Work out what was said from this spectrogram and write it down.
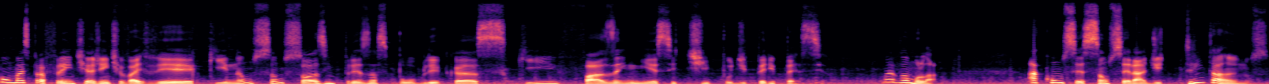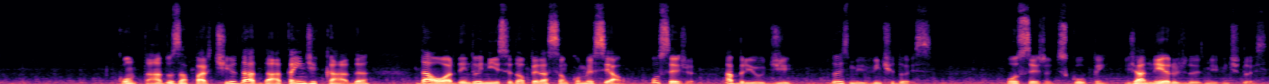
Bom, mais para frente a gente vai ver que não são só as empresas públicas que fazem esse tipo de peripécia. Mas vamos lá. A concessão será de 30 anos, contados a partir da data indicada da ordem do início da operação comercial, ou seja, abril de 2022. Ou seja, desculpem, janeiro de 2022,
